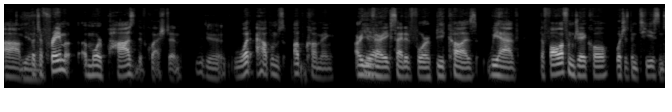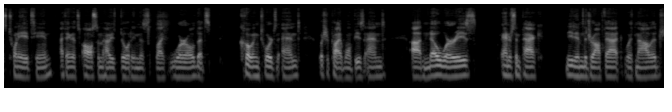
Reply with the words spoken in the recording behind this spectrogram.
Um, yeah. But to frame a more positive question, yeah, what albums upcoming are you yeah. very excited for? Because we have the fall off from J. Cole, which has been teased since 2018. I think that's awesome how he's building this like world that's going towards the end, which it probably won't be his end. Uh, NxWorries. Anderson .Paak need him to drop that with Knxwledge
